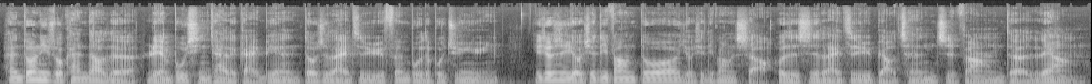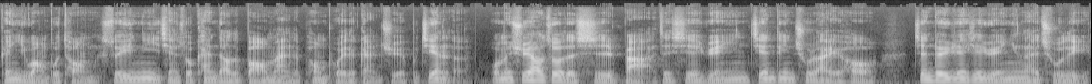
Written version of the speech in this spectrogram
很多你所看到的脸部形态的改变，都是来自于分布的不均匀。也就是有些地方多，有些地方少，或者是来自于表层脂肪的量跟以往不同，所以你以前所看到的饱满的碰回的感觉不见了。我们需要做的是把这些原因鉴定出来以后，针对于这些原因来处理，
